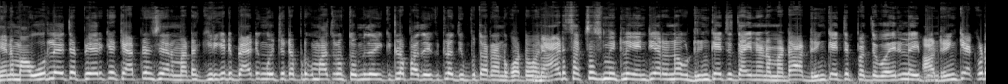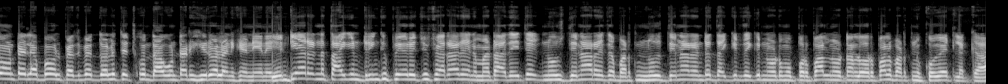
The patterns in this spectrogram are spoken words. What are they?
నేను మా ఊర్లో అయితే పేరుకే కెప్టెన్సీ అనమాట క్రికెట్ బ్యాటింగ్ వచ్చేటప్పుడు మాత్రం తొమ్మిదో వికెట్లో పదో వికెట్లో దింపుతారు అనుకోవటం మ్యాడ్ సక్సెస్ మీట్లో ఎన్టీఆర్ అన్న ఒక డ్రింక్ అయితే తాగినాడు అనమాట ఆ డ్రింక్ అయితే పెద్ద వైరల్ అయిపోయి ఆ డ్రింక్ ఎక్కడో ఉంటాయి లేబ్బా వాళ్ళు పెద్ద పెద్ద వాళ్ళు తెచ్చుకొని తాగుంటారు హీరోలు అని నేను ఎన్టీఆర్ అన్న తాగిన డ్రింక్ పేరు వచ్చి ఫెరారీ అనమాట అదైతే నూస్ దినార్ అయితే పడుతుంది. నూస్ దినార్ అంటే దగ్గర దగ్గర నూట ముప్పై రూపాయలు నూట నలభై రూపాయలు పడుతుంది కోవేట్ లెక్క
